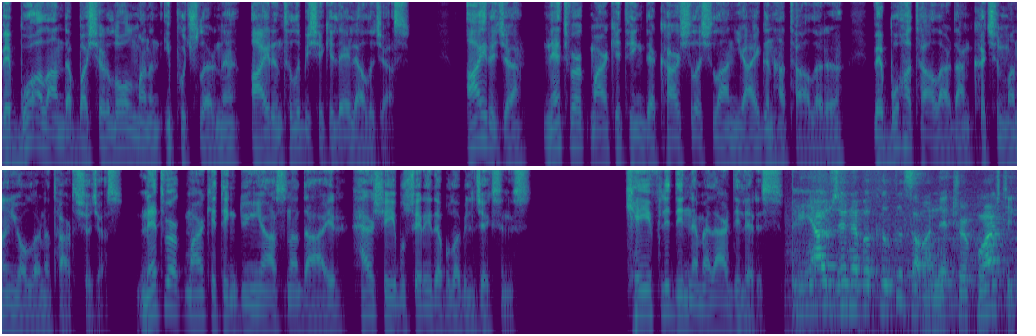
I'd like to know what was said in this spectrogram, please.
ve bu alanda başarılı olmanın ipuçlarını ayrıntılı bir şekilde ele alacağız. Ayrıca network marketingde karşılaşılan yaygın hataları ve bu hatalardan kaçınmanın yollarını tartışacağız. Network marketing dünyasına dair her şeyi bu seride bulabileceksiniz. Keyifli dinlemeler dileriz. Dünya üzerine bakıldığı zaman network marketing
